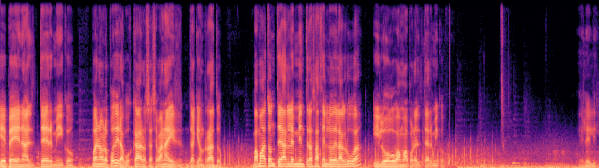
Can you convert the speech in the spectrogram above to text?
Qué pena el térmico. Bueno, lo puedo ir a buscar, o sea, se van a ir de aquí a un rato. Vamos a tontearles mientras hacen lo de la grúa y luego vamos a por el térmico. El Eli.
